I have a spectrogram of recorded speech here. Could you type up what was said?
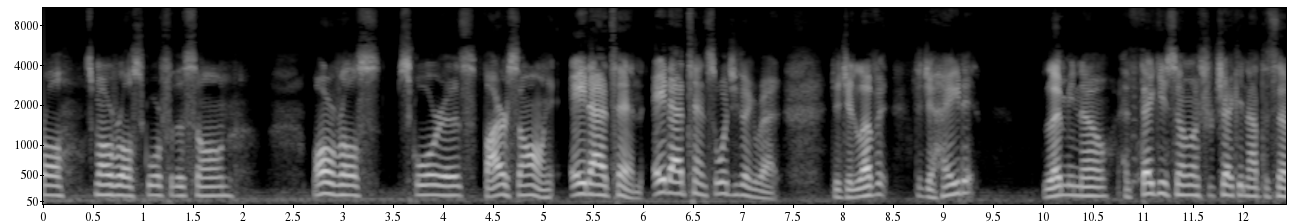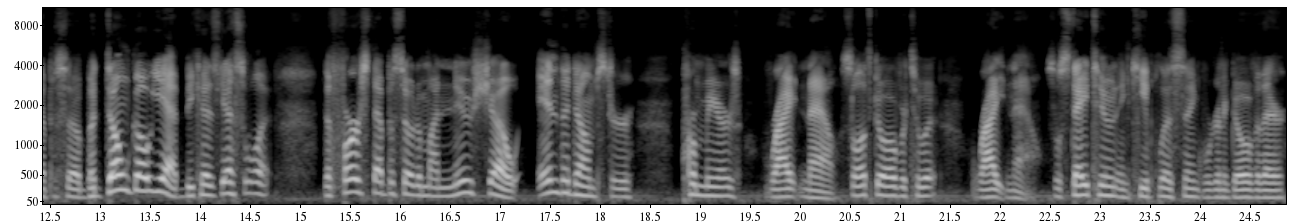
Overall, what's my overall score for this song? My overall score is fire song, eight out of ten. Eight out of ten. So what you think about it? Did you love it? Did you hate it? Let me know. And thank you so much for checking out this episode. But don't go yet because guess what? The first episode of my new show, In the Dumpster, premieres right now. So let's go over to it right now. So stay tuned and keep listening. We're going to go over there,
